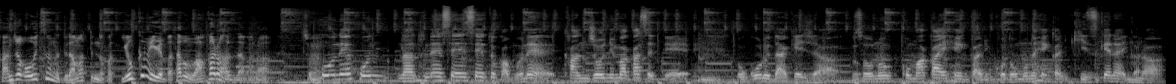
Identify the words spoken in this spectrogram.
感情が追いつかなくて黙ってるのかってよく見れば多分分かるはずだから。そこをね本なんとね先生とかもね感情に任せて怒るだけじゃその細かい変化に子供の変化に気づけないから、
